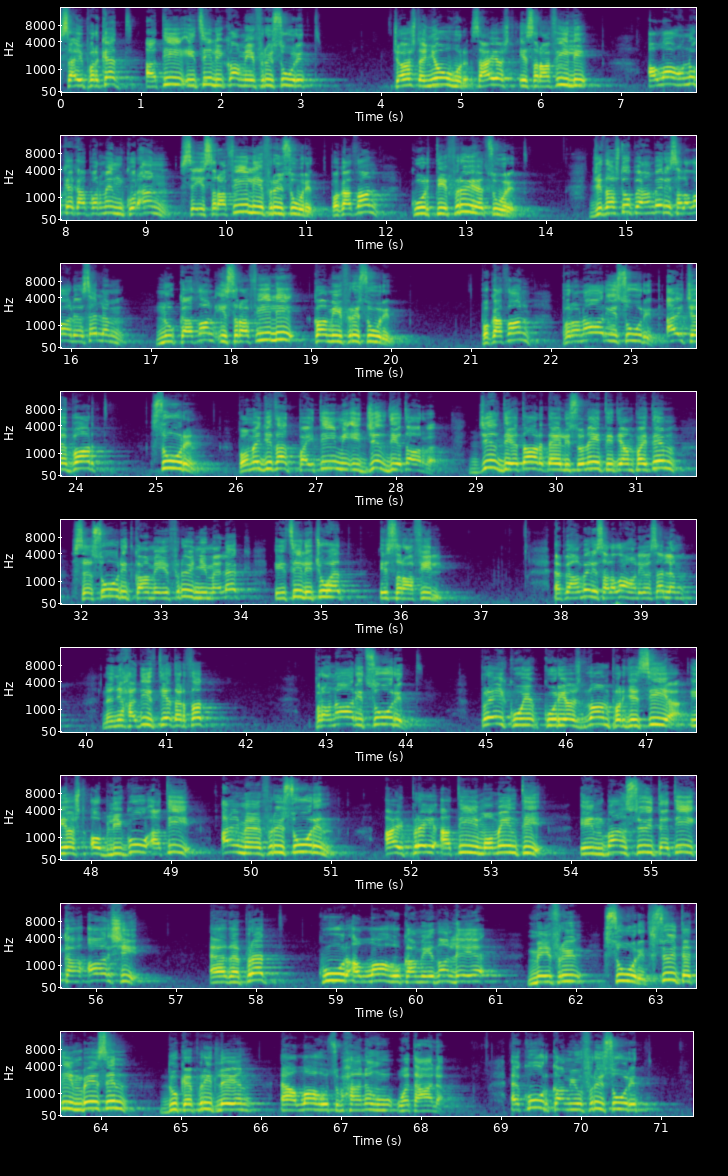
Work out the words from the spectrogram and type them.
Sa i përket atij i cili ka me i fry surit, që është e njohur, se ai është Israfili, Allahu nuk e ka përmend në Kur'an se Israfili i fryn surit, po ka thonë, kur t'i fryhet surit. Gjithashtu pejgamberi sallallahu alaihi wasallam, nuk ka thonë Israfili ka me i fry surit. Po ka thonë, pronari i surit, ai që e bart surin, po megjithatë pajtimi i gjithë dijetarëve, gjithë dijetarët e ehli sunetit janë pajtim, se surit ka me i fry një melek, i cili quhet Israfil. E pejgamberi sallallahu alaihi wasallam, në një hadith tjetër thotë, Pronari i surit, prej ku, kur i është dhanë përgjegjësia, i është obligu atij, ai me e fry surin, ai prej atij momenti, i mban sytë e tij kah arshi, edhe pret, kur Allahu ka me i dhanë leje, me i fry surit, sytë e tij mbesin, duke prit lejen e Allahut subhanahu wa ta'ala. E kur ka me ju fry surit,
